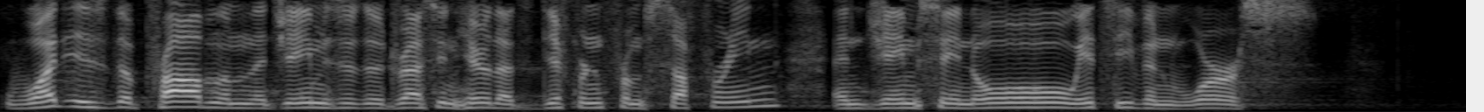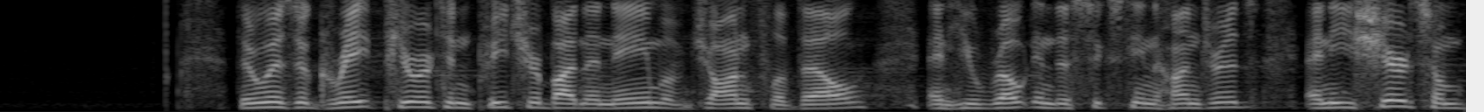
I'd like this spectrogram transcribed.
what is the problem that James is addressing here that's different from suffering? And James saying, oh, it's even worse. There was a great Puritan preacher by the name of John Flavel, and he wrote in the 1600s, and he shared some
